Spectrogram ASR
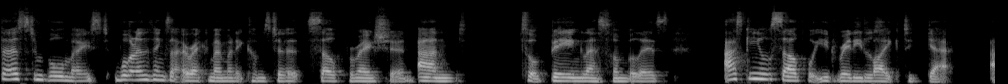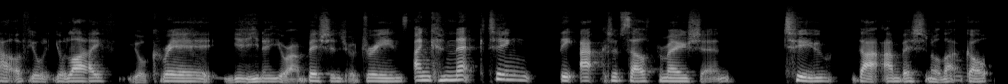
first and foremost, one of the things that I recommend when it comes to self promotion and sort of being less humble is asking yourself what you'd really like to get out of your your life, your career, you, you know, your ambitions, your dreams, and connecting the act of self promotion to that ambition or that mm. goal.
